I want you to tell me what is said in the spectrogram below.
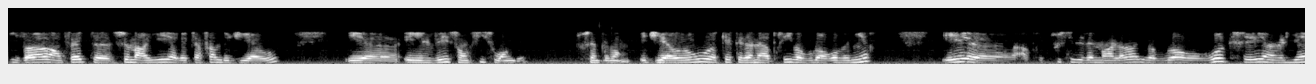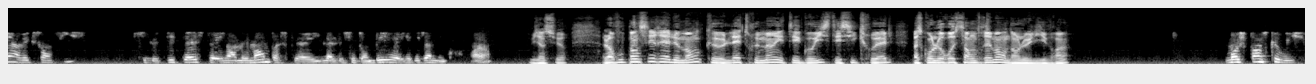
il va en fait se marier avec la femme de Jiao et, et élever son fils Wang, tout simplement. Et Jiao, quelques années après, il va vouloir revenir. Et après tous ces événements-là, il va vouloir recréer un lien avec son fils qui le déteste énormément parce qu'il l'a laissé tomber il y a des années. Voilà. Bien sûr. Alors vous pensez réellement que l'être humain est égoïste et si cruel? Parce qu'on le ressent vraiment dans le livre. Hein Moi je pense que oui.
